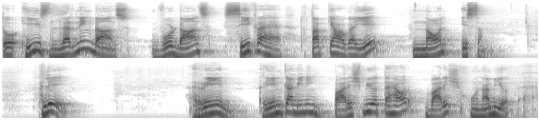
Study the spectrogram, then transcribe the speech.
तो ही इज़ लर्निंग डांस वो डांस सीख रहा है तो तब क्या होगा ये? नॉन इसम प्ले रेन रेन का मीनिंग बारिश भी होता है और बारिश होना भी होता है।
